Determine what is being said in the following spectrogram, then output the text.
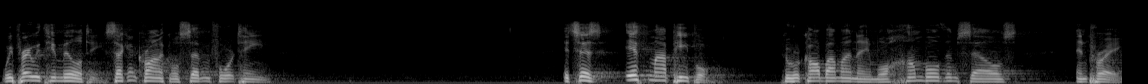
We pray with humility. Second Chronicles 7:14. It says, "If my people who are called by my name will humble themselves and pray."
